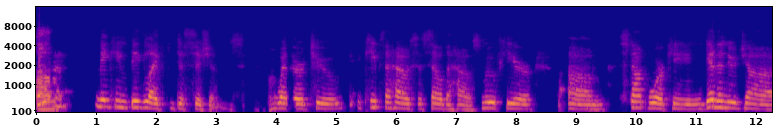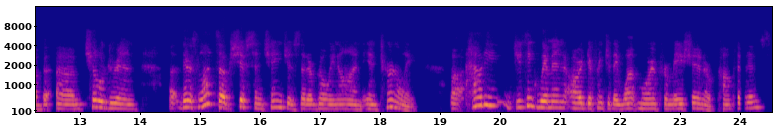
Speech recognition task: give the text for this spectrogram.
Um, making big life decisions, mm-hmm. whether to keep the house or sell the house, move here, um, stop working, get a new job, um, children uh, there's lots of shifts and changes that are going on internally. Uh, how do you do you think women are different? Do they want more information or confidence?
